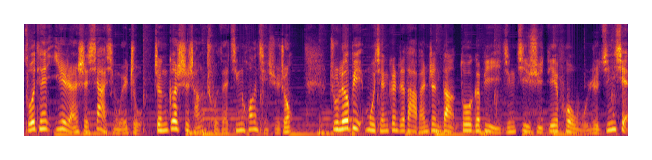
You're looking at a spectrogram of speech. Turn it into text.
昨天依然是下行为主，整个市场处在惊慌情绪中。主流币目前跟着大盘震荡，多个币已经继续跌破五日均线。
